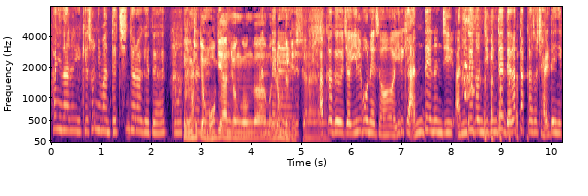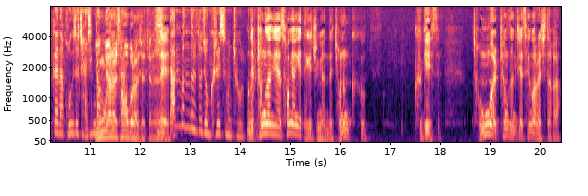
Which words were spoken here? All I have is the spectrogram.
아니 나는 이렇게 손님한테 친절하게도 했고 음식점 다른데 목이 안 좋은 건가 안뭐 이런. 분들 계시잖아요. 아까 그 저 일본에서 이렇게 안 되는 집안 되던 집인데 내가 딱 가서 잘 되니까 나 거기서 자신감 6년을 얻었다. 상업을 하셨잖아요. 네. 딴 분들도 좀 그랬으면 좋을 근데 거예요. 평상시에 성향이 되게 중요한데 저는 그 그게 있어요. 정말 평상시에 생활하시다가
